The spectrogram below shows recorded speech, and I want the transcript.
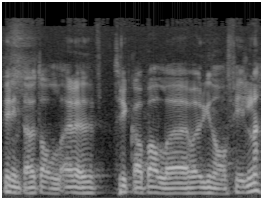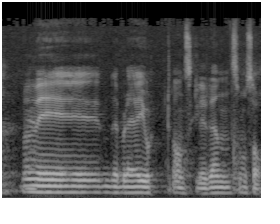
printa ut alle, eller trykka opp alle originalfilene. Men vi, det ble gjort vanskeligere enn som så.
